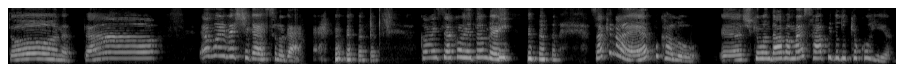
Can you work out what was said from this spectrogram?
bonitona, tal. Eu vou investigar esse lugar. Comecei a correr também. Só que na época, Lu, acho que eu andava mais rápido do que eu corria.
